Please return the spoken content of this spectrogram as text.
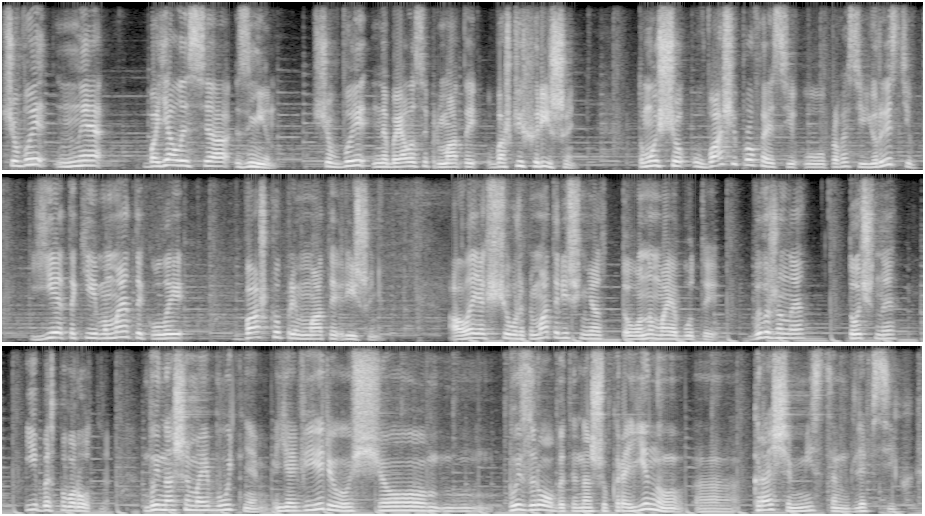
щоб ви не боялися змін, щоб ви не боялися приймати важких рішень. Тому що у вашій професії, у професії юристів, є такі моменти, коли важко приймати рішення. Але якщо вже приймати рішення, то воно має бути виважене, точне і безповоротне. Ви наше майбутнє. Я вірю, що ви зробите нашу країну е, кращим місцем для всіх.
